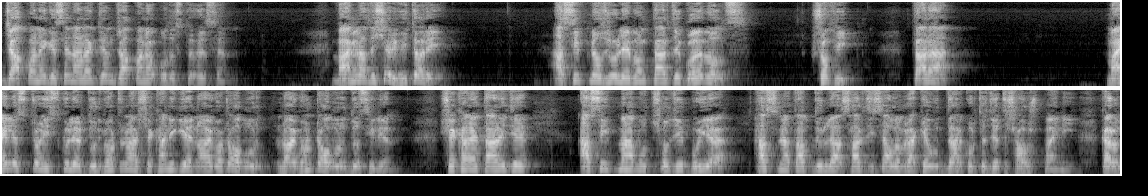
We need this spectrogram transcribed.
জাপানে গেছেন আর একজন জাপানে অপদস্থ হয়েছেন। বাংলাদেশের ভিতরে আসিফ নজরুল এবং তার যে গোয়েবলস, শফিক, তারা মাইলস্টোন স্কুলের দুর্ঘটনা সেখানে গিয়ে নয় ঘণ্টা নয় ঘণ্টা অবরুদ্ধ ছিলেন। সেখানে তার যে আসিফ মাহমুদ সজীব ভুইয়া, হাসনাত আবদুল্লাহ, সার্জিস আলমরা কেউ উদ্ধার করতে যেতে সাহস পায়নি, কারণ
